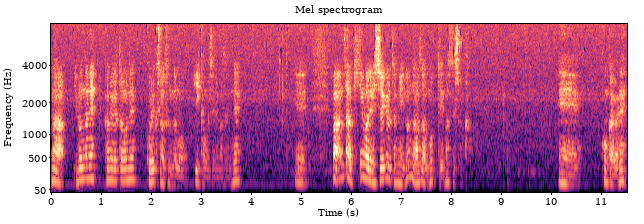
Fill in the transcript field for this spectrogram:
まあいろんなね髪型をねコレクションするのもいいかもしれませんね。えー、まあ、あなたは危機までに仕上げるためにどんな技を持っていますでしょうか？えー、今回はね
